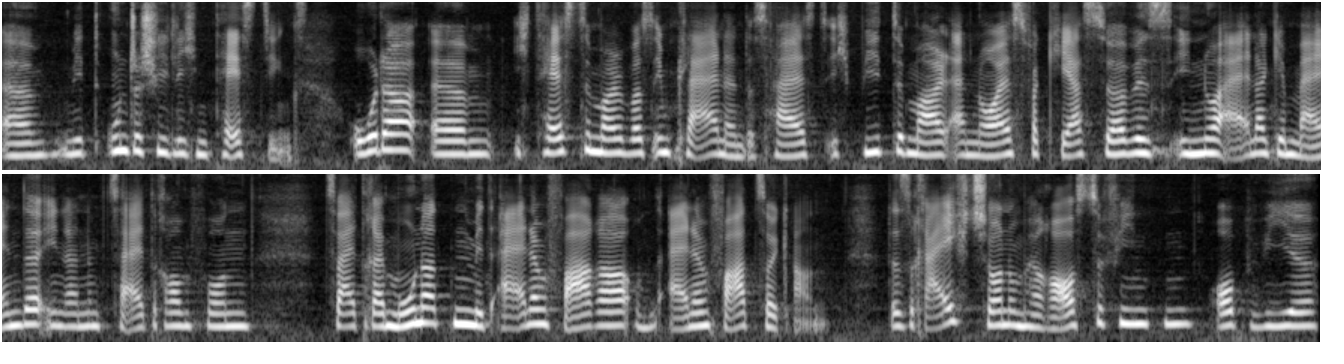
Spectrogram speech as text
äh, mit unterschiedlichen Testings. Oder ähm, ich teste mal was im Kleinen. Das heißt, ich biete mal ein neues Verkehrsservice in nur einer Gemeinde in einem Zeitraum von zwei, drei Monaten mit einem Fahrer und einem Fahrzeug an. Das reicht schon, um herauszufinden, ob wir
